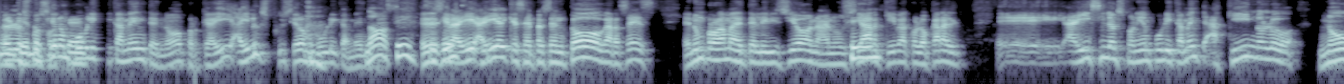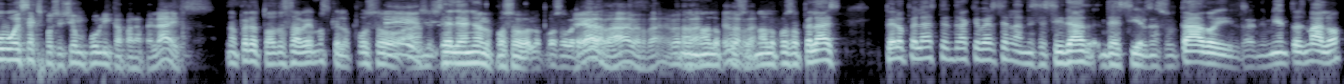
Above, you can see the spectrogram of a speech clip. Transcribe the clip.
Pero los pusieron públicamente, ¿no? Porque ahí, ahí los pusieron públicamente. No, sí. Es decir, ahí, ahí el que se presentó Garcés en un programa de televisión a anunciar que iba a colocar al... Eh, ahí sí lo exponían públicamente. Aquí no, lo, no hubo esa exposición pública para Peláez. No, pero todos sabemos que lo puso sí, a Año, lo puso, lo puso Vergara. Verdad, verdad, verdad, no, no, lo puso, no lo puso Peláez. Pero Peláez tendrá que verse en la necesidad de si el resultado y el rendimiento es malo,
